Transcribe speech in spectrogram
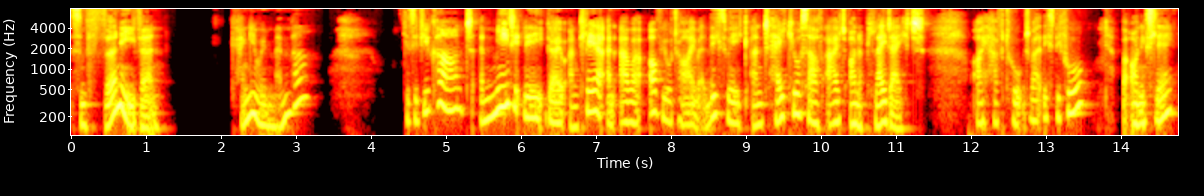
some fun even. Can you remember? Because if you can't, immediately go and clear an hour of your time this week and take yourself out on a play date. I have talked about this before, but honestly,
